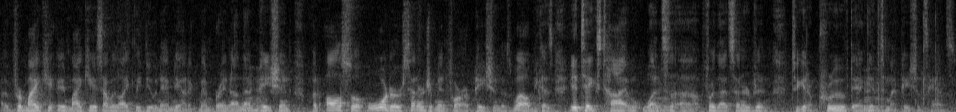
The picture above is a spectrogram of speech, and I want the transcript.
Uh, For my, ca- in my case, I would likely do an amniotic membrane on that patient, but also order cenegermin for our patient as well, because it takes time once, uh, for that cenegermin to get approved and get to my patient's hands.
